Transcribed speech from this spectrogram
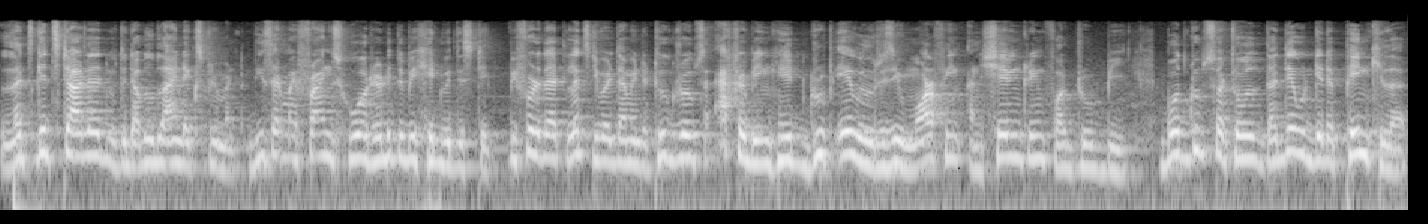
Let's get started with the double blind experiment. These are my friends who are ready to be hit with the stick. Before that, let's divide them into two groups. After being hit, group A will receive morphine and shaving cream for group B. Both groups were told that they would get a painkiller.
